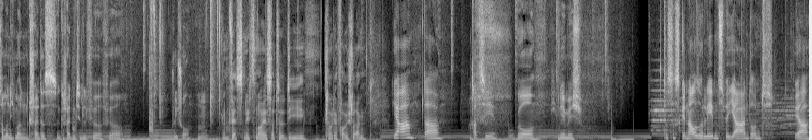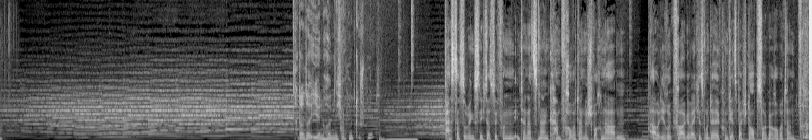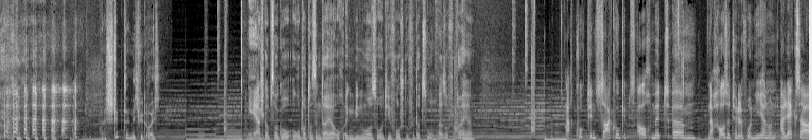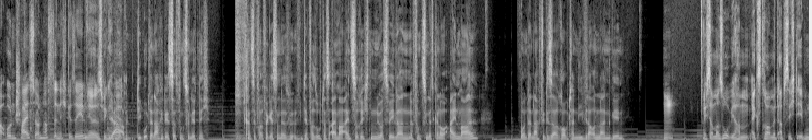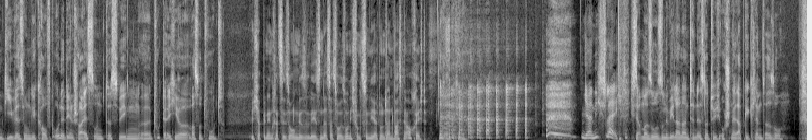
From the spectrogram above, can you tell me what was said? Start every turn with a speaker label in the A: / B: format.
A: Jetzt haben wir nicht mal einen gescheites, gescheiten Titel für, für Pre-Show. Hm.
B: Im Westen nichts Neues hatte die Claudia vorgeschlagen.
C: Ja, da hat sie.
A: Ja, nehme ich.
C: Das ist genauso lebensbejahend und ja.
A: Hat er da Ian Holm nicht auch mitgespielt?
B: Passt das übrigens nicht, dass wir von internationalen Kampfrobotern gesprochen haben? Aber die Rückfrage, welches Modell kommt jetzt bei Staubsaugerrobotern? Was stimmt denn nicht mit euch?
A: Ja, Staubsaugerroboter sind da ja auch irgendwie nur so die Vorstufe dazu. Also von daher.
C: Ach, guck, den Sarko gibt's auch mit ähm, nach Hause telefonieren und Alexa und Scheiße und hast du nicht gesehen.
A: Ja, deswegen
B: Ja, aber die gute Nachricht ist, das funktioniert nicht. Kannst du voll vergessen. Der, der versucht das einmal einzurichten übers WLAN, funktioniert genau einmal und danach wird dieser Roboter nie wieder online gehen.
A: Hm. Ich sag mal so, wir haben extra mit Absicht eben die Version gekauft ohne den Scheiß und deswegen äh, tut er hier, was er tut.
B: Ich habe in den Rezensionen gelesen, dass das sowieso nicht funktioniert und dann war es mir auch recht.
A: Ja, okay.
C: Ja, nicht schlecht.
A: ich sag mal so, so eine WLAN-Antenne ist natürlich auch schnell abgeklemmt, also.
